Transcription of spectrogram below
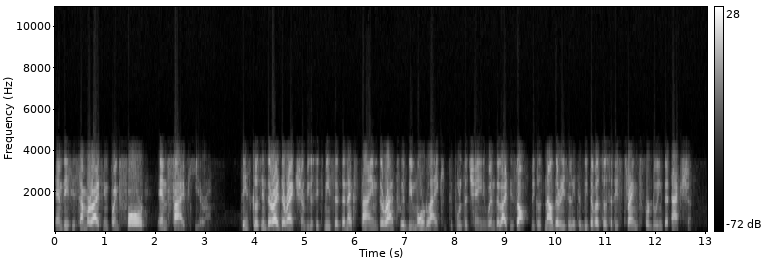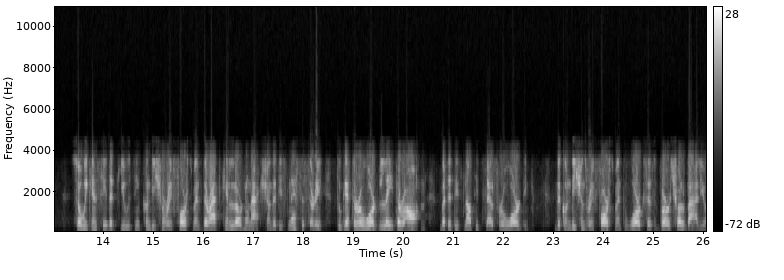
And this is summarizing point 4 and 5 here. This goes in the right direction because it means that the next time the rat will be more likely to pull the chain when the light is off, because now there is a little bit of associative strength for doing that action. So we can see that using conditional reinforcement, the rat can learn an action that is necessary to get a reward later on, but that is not itself rewarding. The conditioned reinforcement works as virtual value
